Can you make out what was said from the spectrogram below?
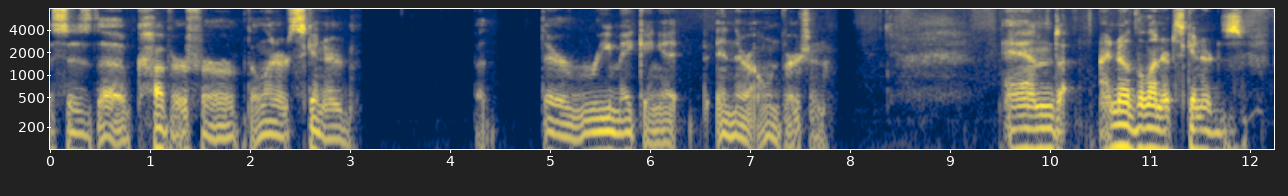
This is the cover for the Lynyrd Skynyrd, but they're remaking it in their own version. And I know the Lynyrd Skynyrd's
